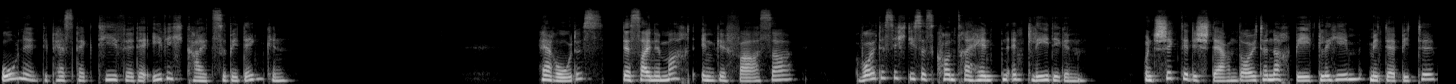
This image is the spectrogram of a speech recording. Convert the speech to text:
ohne die Perspektive der Ewigkeit zu bedenken? Herodes, der seine Macht in Gefahr sah, wollte sich dieses Kontrahenten entledigen und schickte die Sterndeuter nach Bethlehem mit der Bitte,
